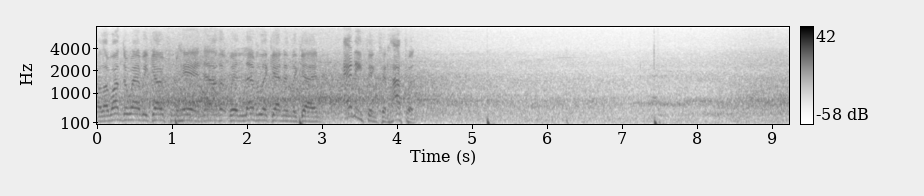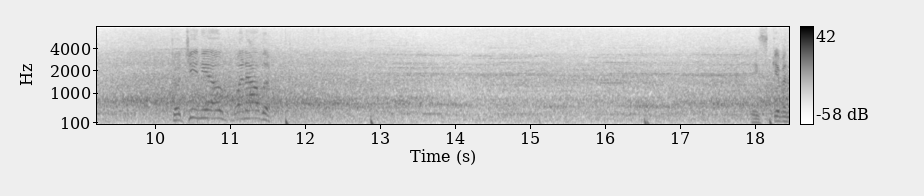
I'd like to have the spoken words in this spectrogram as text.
Well, I wonder where we go from here now that we're level again in the game. Anything could happen. Georginio Wijnaldum. He's given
